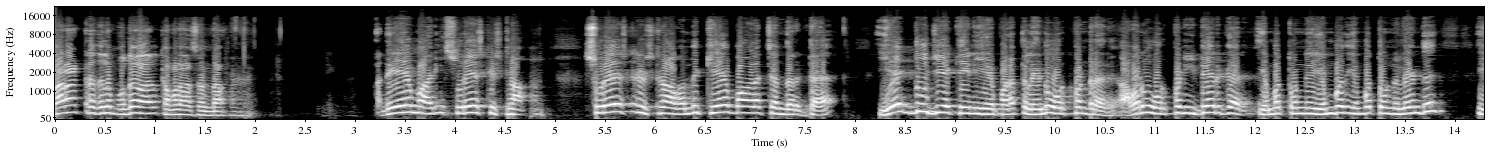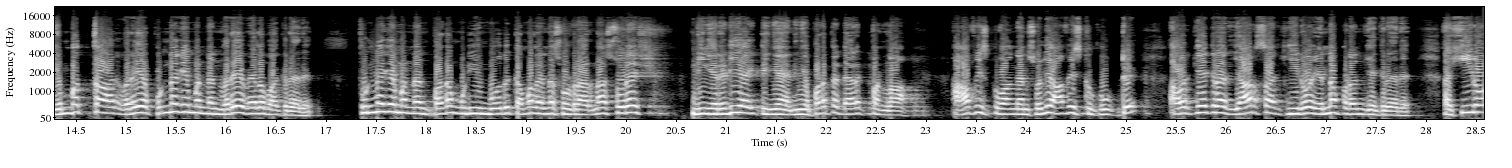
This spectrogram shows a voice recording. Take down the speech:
பாராட்டுறதுல முதல் ஆள் கமலஹாசன் தான். அதே மாதிரி சுரேஷ் கிருஷ்ணா. சுரேஷ் கிருஷ்ணா வந்து கே. பாலச்சந்தர்கிட்ட ஏ தூஜிய கேலிய படத்துலேருந்து ஒர்க் பண்றாரு. அவரும் ஒர்க் பண்ணிக்கிட்டே இருக்கார். எண்பத்தொன்னு எண்பது எண்பத்தொன்னுலேருந்து எண்பத்தாறு வரைய புன்னகை மன்னன் வரைய வேலை பார்க்குறாரு. புன்னகை மன்னன் படம் முடியும் போது கமல் என்ன சொல்றாருன்னா சுரேஷ் நீங்கள் ரெடி ஆயிட்டீங்க. நீங்க படத்தை டைரக்ட் பண்ணலாம். ஆஃபீஸ்க்கு வாங்கன்னு சொல்லி ஆஃபீஸ்க்கு கூப்பிட்டு அவர் கேட்குறாரு யார் சார் ஹீரோ என்ன படம்னு கேட்குறாரு ஹீரோ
